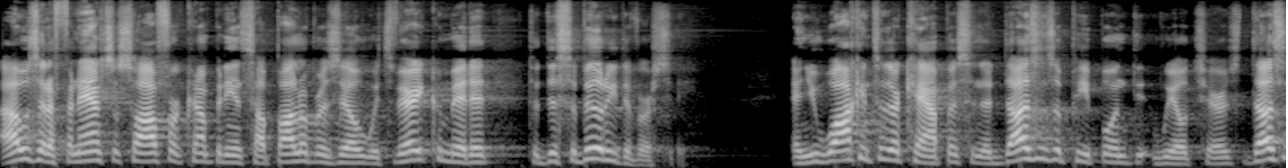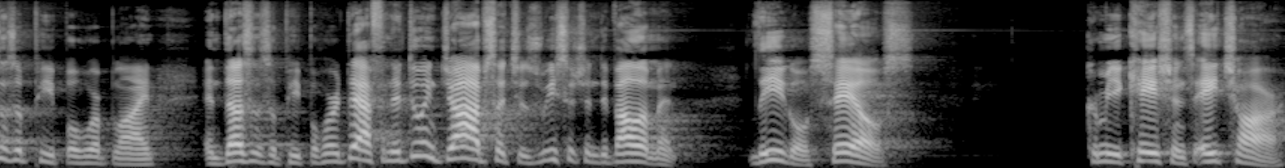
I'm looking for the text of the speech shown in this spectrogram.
I was at a financial software company in Sao Paulo, Brazil, which is very committed to disability diversity. And you walk into their campus, and there are dozens of people in wheelchairs, dozens of people who are blind, and dozens of people who are deaf. And they're doing jobs such as research and development, legal, sales, communications, HR.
